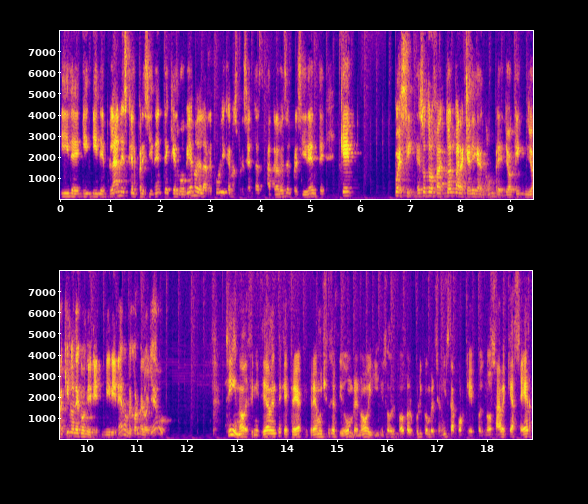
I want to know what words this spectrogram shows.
y de, y de planes que el presidente, que el gobierno de la República nos presenta a través del presidente, que pues sí, es otro factor para que digan, hombre, yo aquí, yo aquí no dejo mi, dinero, mejor me lo llevo. Sí, no, definitivamente que crea, que crea mucha incertidumbre, ¿no? Y, sobre todo sobre el público inversionista porque pues no sabe qué hacer,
